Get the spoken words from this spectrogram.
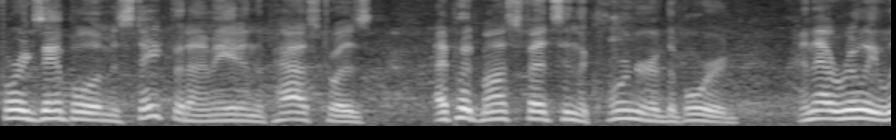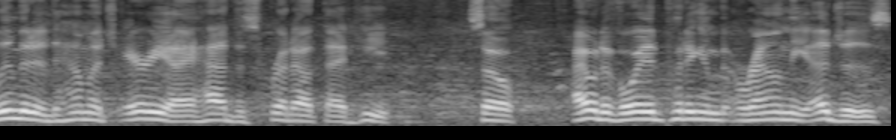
for example, a mistake that I made in the past was I put MOSFETs in the corner of the board and that really limited how much area I had to spread out that heat. So I would avoid putting them around the edges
